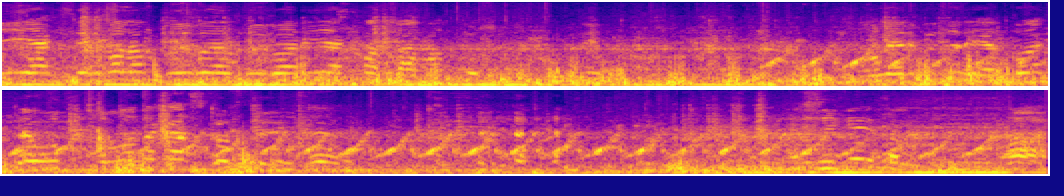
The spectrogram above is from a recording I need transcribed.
এই অ্যাক্সিডেন্ট করলাম দুইবার দুইবারই এক পাঁচ মনের ভিতরে এত একটা উৎফুল্লতা কাজ করছে। শিখেই। হ্যাঁ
